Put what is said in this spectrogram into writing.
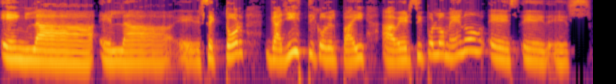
en la, en la el sector gallístico del país a ver si por lo menos es, es,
